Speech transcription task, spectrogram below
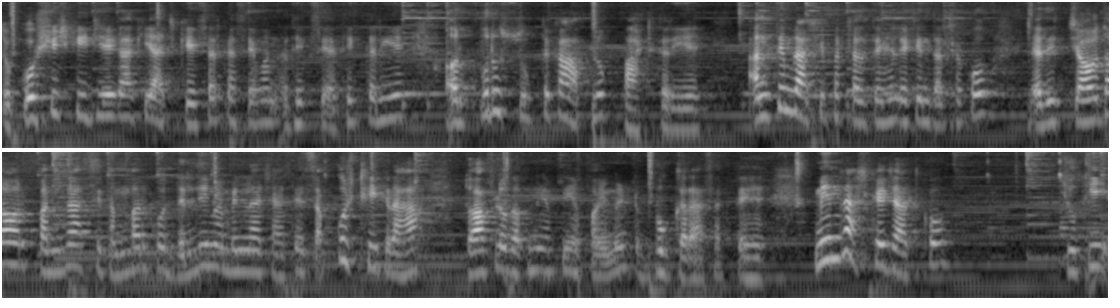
तो कोशिश कीजिएगा कि आज केसर का सेवन अधिक से अधिक करिए और पुरुष सूक्त का आप लोग पाठ करिए। अंतिम राशि पर चलते हैं, लेकिन दर्शकों, यदि 14 और 15 सितंबर को दिल्ली में मिलना चाहते हैं सब कुछ ठीक रहा तो आप लोग अपनी अपनी अपॉइंटमेंट बुक करा सकते हैं। मीन राशि के जातकों क्योंकि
